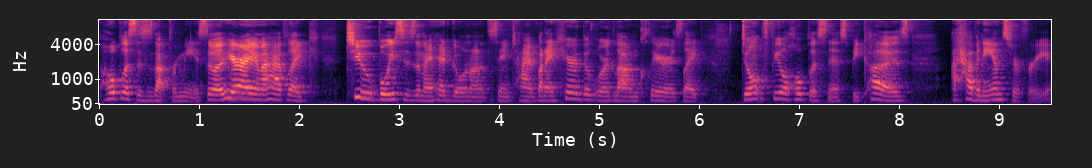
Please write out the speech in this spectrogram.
hopelessness is not for me. So here I am. I have like two voices in my head going on at the same time, but I hear the Lord loud and clear is like, don't feel hopelessness because I have an answer for you.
